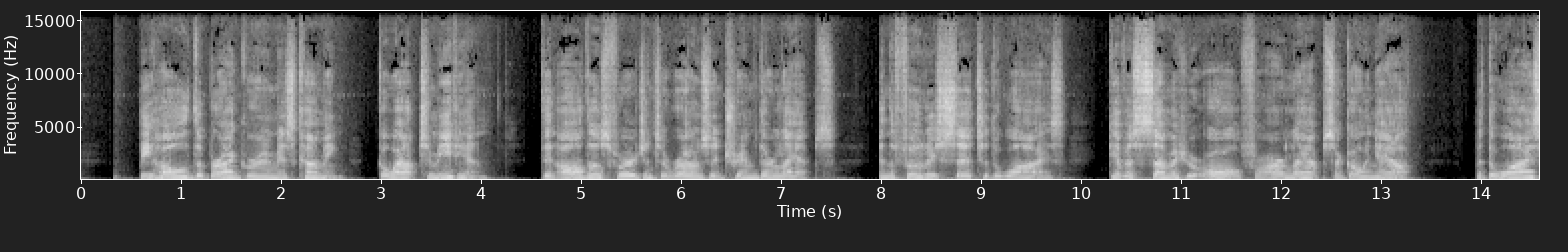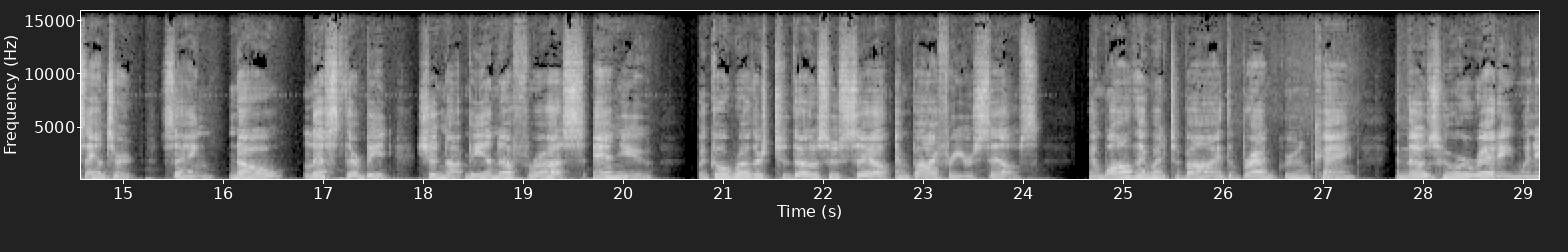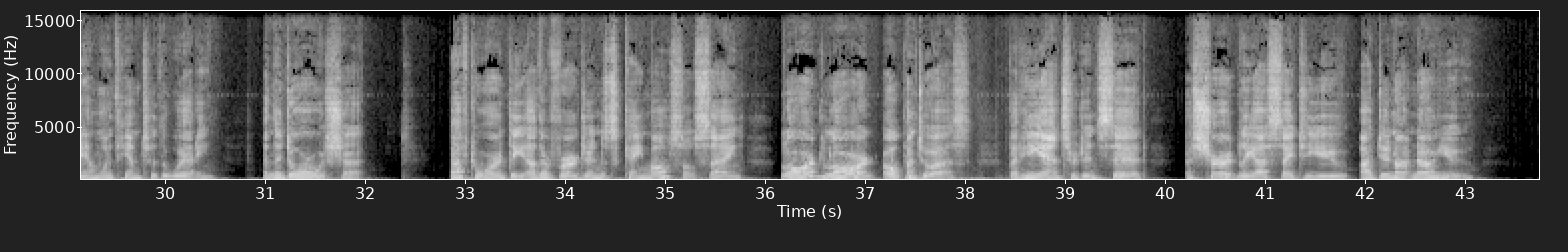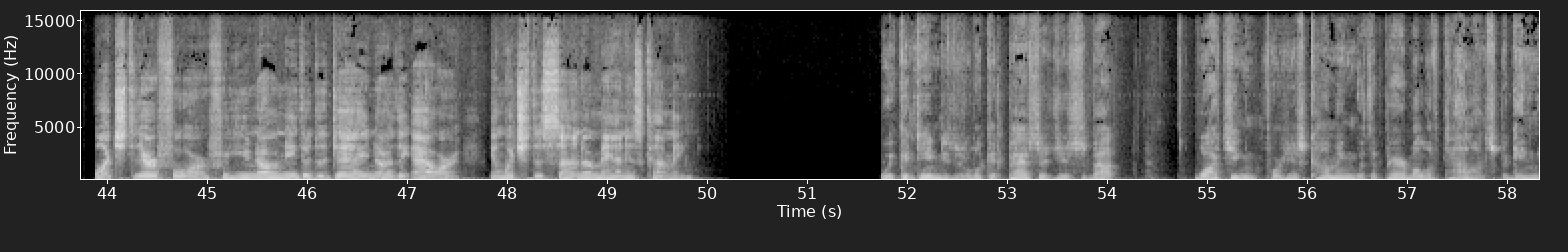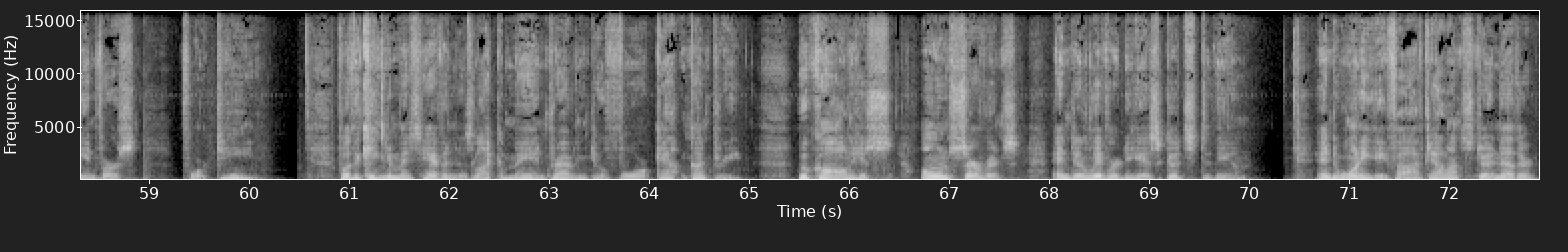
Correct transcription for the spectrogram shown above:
Behold, the bridegroom is coming. Go out to meet him. Then all those virgins arose and trimmed their lamps. And the foolish said to the wise, Give us some of your oil, for our lamps are going out. But the wise answered, saying, No, lest there be should not be enough for us and you, but go rather to those who sell and buy for yourselves. And while they went to buy, the bridegroom came, and those who were ready went in with him to the wedding, and the door was shut. Afterward the other virgins came also, saying, Lord, Lord, open to us. But he answered and said, Assuredly I say to you, I do not know you. Watch therefore, for you know neither the day nor the hour in which the Son of Man is coming. We continue to look at passages about watching for his coming with the parable of talents beginning in verse 14. For the kingdom of heaven is like a man traveling to a far country, who called his own servants and delivered his goods to them. And to one he gave five talents, to another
